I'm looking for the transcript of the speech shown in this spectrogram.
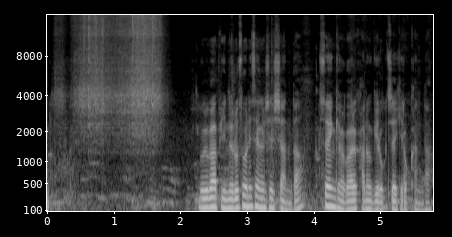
음, 물과 비누로 손위생을 실시한다. 수행 결과를 간호 기록지에 기록한다.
